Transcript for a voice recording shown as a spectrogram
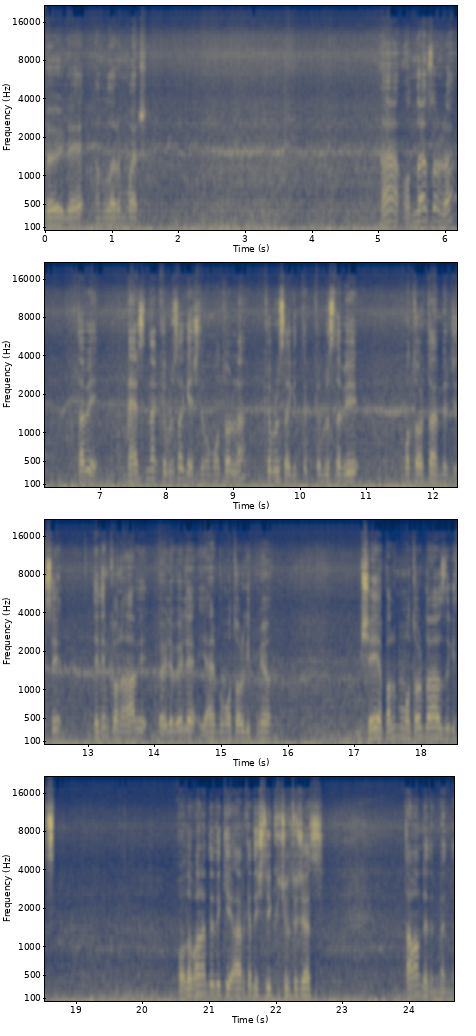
böyle anılarım var. Ha ondan sonra tabi Mersin'den Kıbrıs'a geçtim o motorla. Kıbrıs'a gittim. Kıbrıs'ta bir motor tamircisi. Dedim ki ona abi böyle böyle yani bu motor gitmiyor. Bir şey yapalım bu motor daha hızlı gitsin. O da bana dedi ki arka dişliği küçülteceğiz. Tamam dedim ben de.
